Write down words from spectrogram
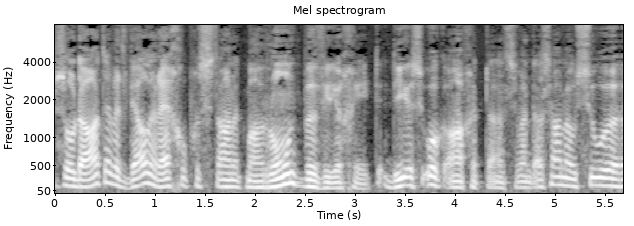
soldate wat wel regop gestaan het, maar rond beweeg het, die is ook aangetas want as daar nou so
